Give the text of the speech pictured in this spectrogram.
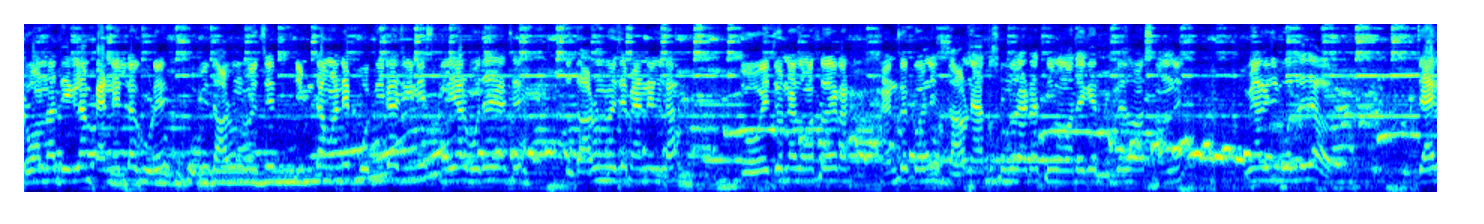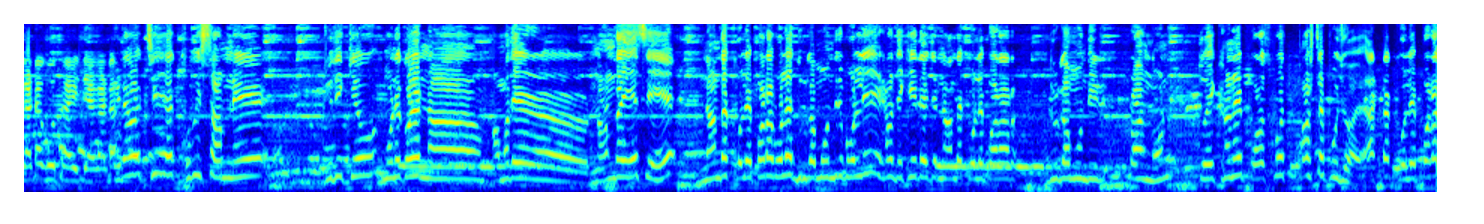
তো আমরা দেখলাম প্যান্ডেলটা ঘুরে খুবই দারুণ হয়েছে। থিমটা মানে প্রতিটা জিনিস ক্লিয়ার বোঝা যাচ্ছে। তো দারুণ হয়েছে প্যান্ডেলটা। তো এই জন্য তোমার সাথে একটা হ্যান্ডশেক করে নিই। দারুণ এত সুন্দর একটা থিম আমাদেরকে তুলে ধরার সামনে। তুমি আর কিছু বলতে চাও? জায়গাটা কোথায়? জায়গাটা এটা হচ্ছে খুবই সামনে। যদি কেউ মনে করেন না আমাদের আহ, নান্দায় এসে নান্দা কোলেপাড়া বলে দুর্গা মন্দির বললেই এখানে দেখিয়ে দেয় যে নান্দা কোলেপাড়ার দুর্গা মন্দির প্রাঙ্গণ। তো এখানে পরস্পর পাঁচটা পুজো হয়। একটা কোলেপাড়া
